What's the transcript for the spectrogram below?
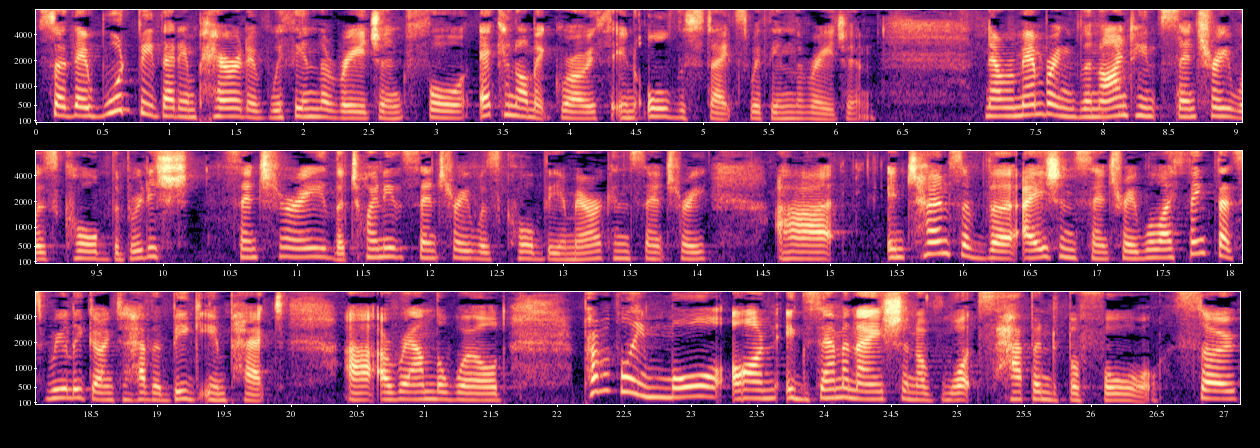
So there would be that imperative within the region for economic growth in all the states within the region. Now, remembering the 19th century was called the British century, the 20th century was called the American century. Uh, in terms of the Asian century, well, I think that's really going to have a big impact uh, around the world, probably more on examination of what's happened before. So,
